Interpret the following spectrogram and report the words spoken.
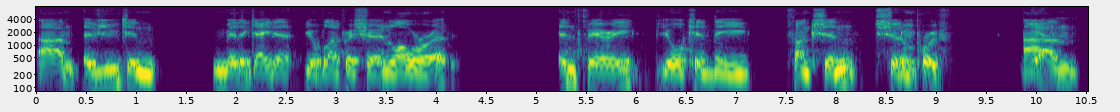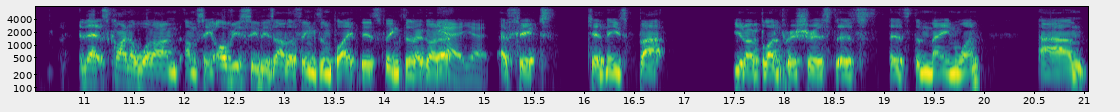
um, if you can mitigate it, your blood pressure and lower it, in theory, your kidney function should improve. Yeah. Um, that's kind of what I'm I'm seeing. Obviously, there's other things in play. There's things that are going to yeah, yeah. affect kidneys, but you know, blood pressure is is, is the main one. Um,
